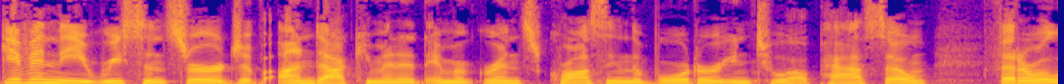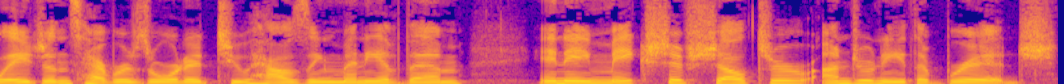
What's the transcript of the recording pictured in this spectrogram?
Given the recent surge of undocumented immigrants crossing the border into El Paso, federal agents have resorted to housing many of them in a makeshift shelter underneath a bridge.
